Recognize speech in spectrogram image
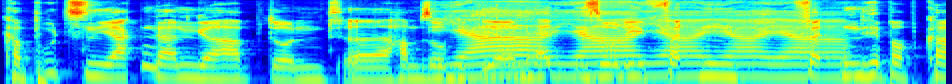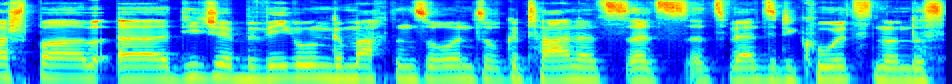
Kapuzenjacken angehabt und äh, haben so Ja, mit ihren Händen ja, so die ja, fetten, fetten Hip-Hop-Kasper äh, DJ-Bewegungen gemacht und so und so getan, als, als, als wären sie die coolsten und das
